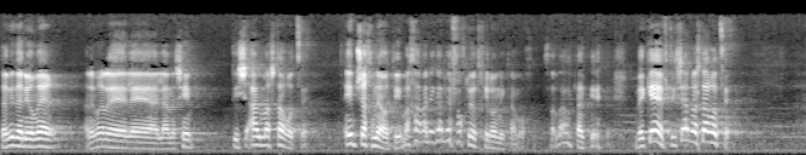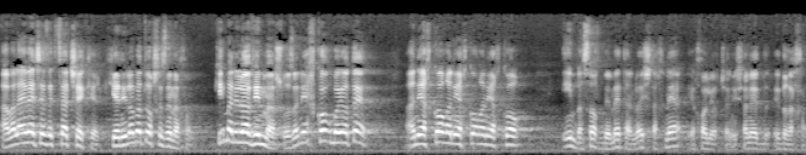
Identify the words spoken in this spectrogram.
תמיד אני אומר, אני אומר לאנשים, תשאל מה שאתה רוצה. אם תשכנע אותי, מחר אני גם אהפוך להיות חילוני כמוך. סבבה? בכיף, תשאל מה שאתה רוצה. אבל האמת שזה קצת שקר, כי אני לא בטוח שזה נכון. כי אם אני לא אבין משהו, אז אני אחקור בו יותר. אני אחקור, אני אחקור, אני אחקור. אם בסוף באמת אני לא אשתכנע, יכול להיות שאני אשנה את דרכיי.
